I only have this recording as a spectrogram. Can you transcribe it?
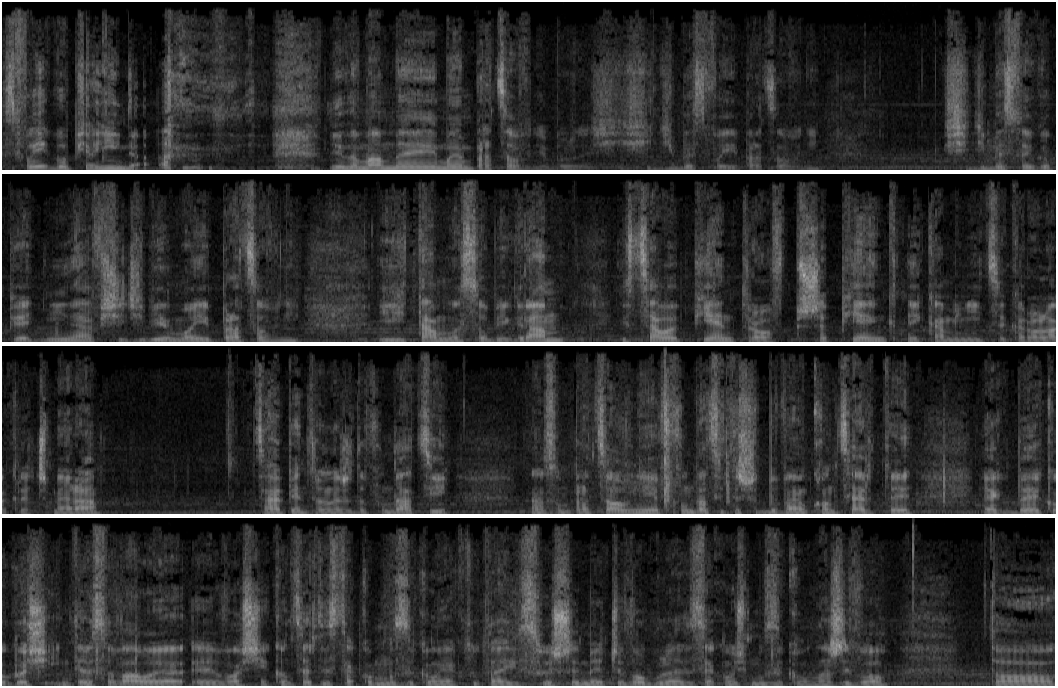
swojego pianina. Nie no, mamy moją pracownię, Boże, si- siedzibę swojej pracowni. Siedzibę swojego pianina w siedzibie mojej pracowni. I tam sobie gram. Jest całe piętro w przepięknej kamienicy Karola Kreczmera. Całe piętro należy do fundacji. Tam są pracownie. W fundacji też odbywają koncerty. Jakby kogoś interesowały y, właśnie koncerty z taką muzyką, jak tutaj słyszymy, czy w ogóle z jakąś muzyką na żywo, to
